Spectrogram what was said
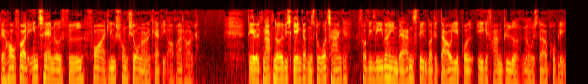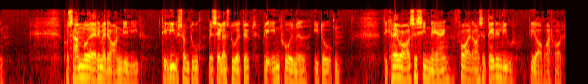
behov for at indtage noget føde, for at livsfunktionerne kan blive opretholdt. Det er vel knap noget, vi skænker den store tanke, for vi lever i en verdensdel, hvor det daglige brød ikke frembyder noget større problem. På samme måde er det med det åndelige liv. Det liv, som du, hvis ellers du er døbt, blev indpodet med i dåben. Det kræver også sin næring, for at også dette liv bliver opretholdt.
